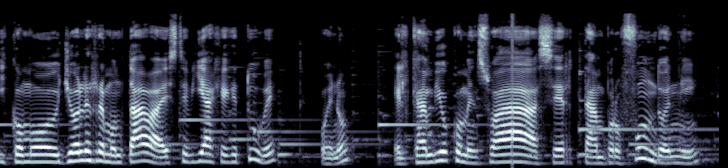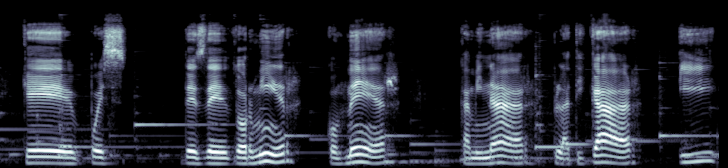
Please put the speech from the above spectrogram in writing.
Y como yo les remontaba este viaje que tuve, bueno, el cambio comenzó a ser tan profundo en mí que pues desde dormir, comer, caminar, platicar y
